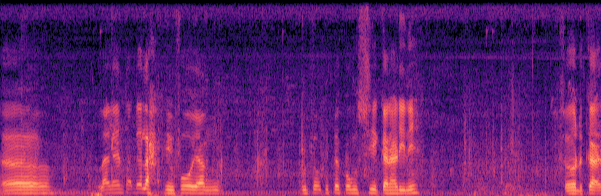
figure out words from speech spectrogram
Uh, lain-lain tak adalah info yang untuk kita kongsikan hari ni. So dekat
